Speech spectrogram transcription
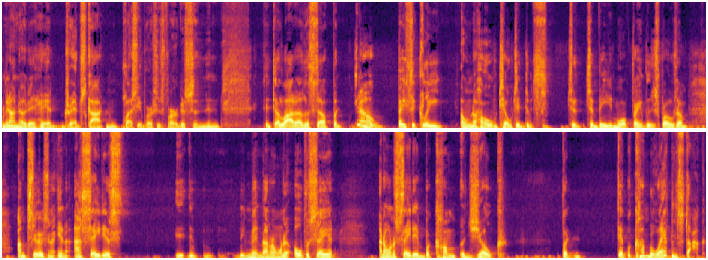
I mean, I know they had Dred Scott and Plessy versus Ferguson and a lot of other stuff, but you know, basically on the whole, tilted to to, to be more favorably disposed of. I'm serious, and I say this. I don't want to oversay it. I don't want to say they've become a joke, but they've become laughing stock.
